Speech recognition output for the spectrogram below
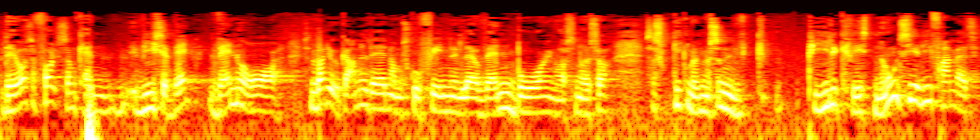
Og der er også folk, som kan vise vand, vand over. Sådan var det jo i gamle dage, når man skulle finde, lave vandboring og sådan noget, så, så gik man med sådan en pilekvist. Nogen siger lige frem, at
